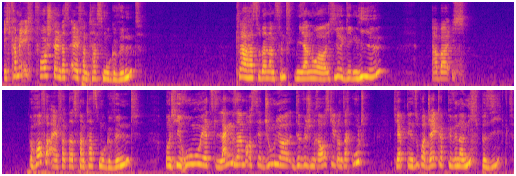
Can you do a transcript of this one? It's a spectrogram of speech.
ich kann mir echt vorstellen, dass El Phantasmo gewinnt. Klar hast du dann am 5. Januar Heal gegen Heal. Aber ich hoffe einfach, dass Phantasmo gewinnt und Hiromo jetzt langsam aus der Junior Division rausgeht und sagt, gut, ich habe den Super J-Cup Gewinner nicht besiegt.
